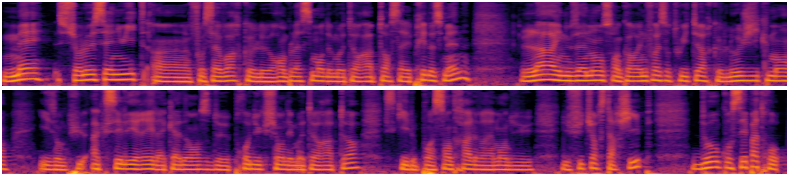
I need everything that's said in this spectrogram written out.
Mais sur le SN8, il faut savoir que le remplacement de moteur Raptor ça avait pris deux semaines. Là, ils nous annoncent encore une fois sur Twitter que logiquement, ils ont pu accélérer la cadence de production des moteurs Raptor, ce qui est le point central vraiment du, futur Starship. Donc, on sait pas trop.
